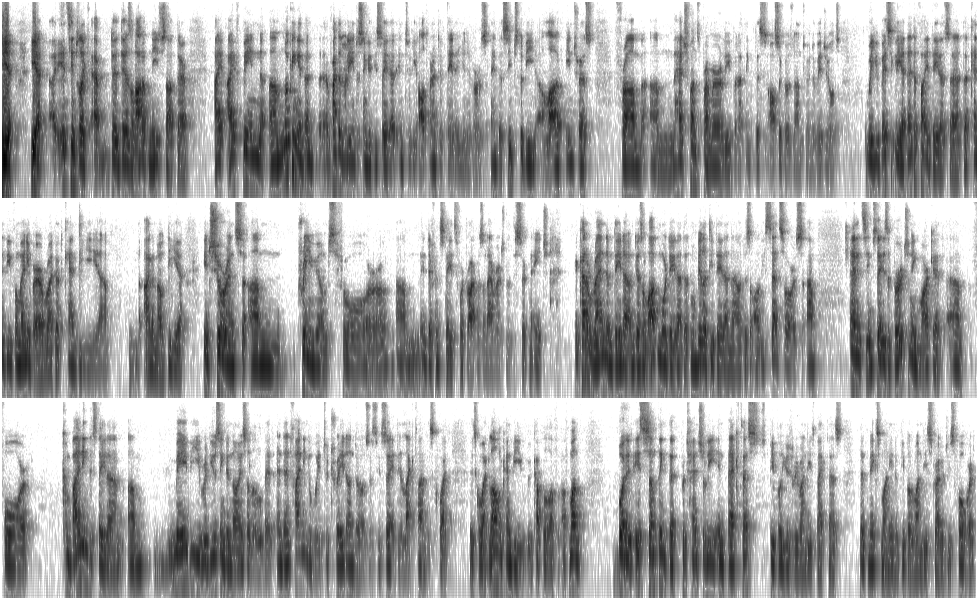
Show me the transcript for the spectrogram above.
Yeah, yeah. It seems like uh, there's a lot of niche out there. I, I've been um, looking at, and I find it really interesting that you say that into the alternative data universe, and there seems to be a lot of interest from um, hedge funds primarily, but I think this also goes down to individuals, where you basically identify a data set that can be from anywhere, right? That can be, uh, I don't know, the uh, insurance um, premiums for um, in different states for drivers on average with a certain age. A kind of random data, and there's a lot more data. There's mobility data now. There's all these sensors, um, and it seems there is a burgeoning market um, for combining this data, um, maybe reducing the noise a little bit, and then finding a way to trade on those. As you say, the lag time is quite is quite long, can be a couple of, of months, but it is something that potentially in backtests, people usually run these backtests that makes money, and people run these strategies forward.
